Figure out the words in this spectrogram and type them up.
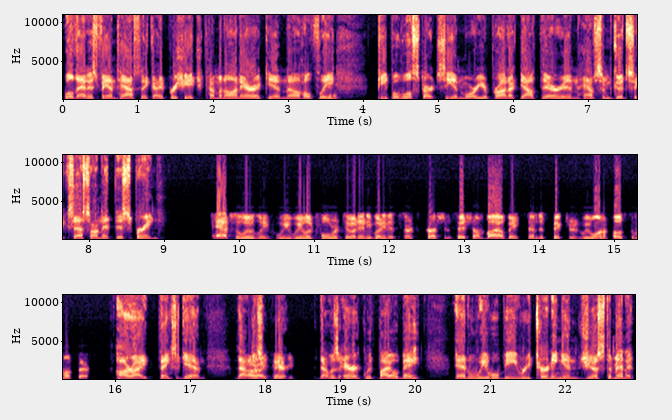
Well, that is fantastic. I appreciate you coming on, Eric, and uh, hopefully. Yeah. People will start seeing more of your product out there and have some good success on it this spring. Absolutely. We, we look forward to it. Anybody that starts crushing fish on BioBait, send us pictures. We want to post them up there. All right. Thanks again. That All was right, thank er- you. That was Eric with BioBait, and we will be returning in just a minute.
